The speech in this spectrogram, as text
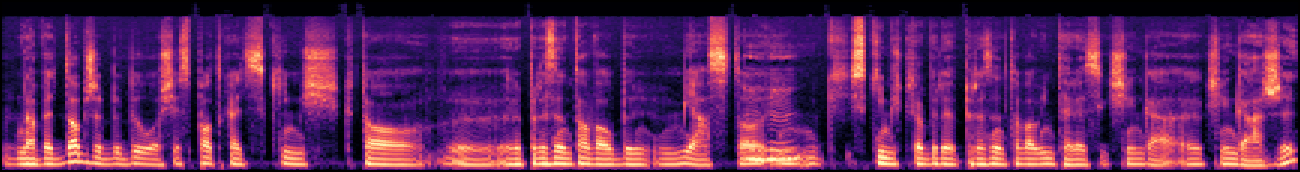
nawet dobrze by było się spotkać z kimś, kto y, reprezentowałby miasto, Mhm. i z kimś, kto by reprezentował interesy księga, księgarzy.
